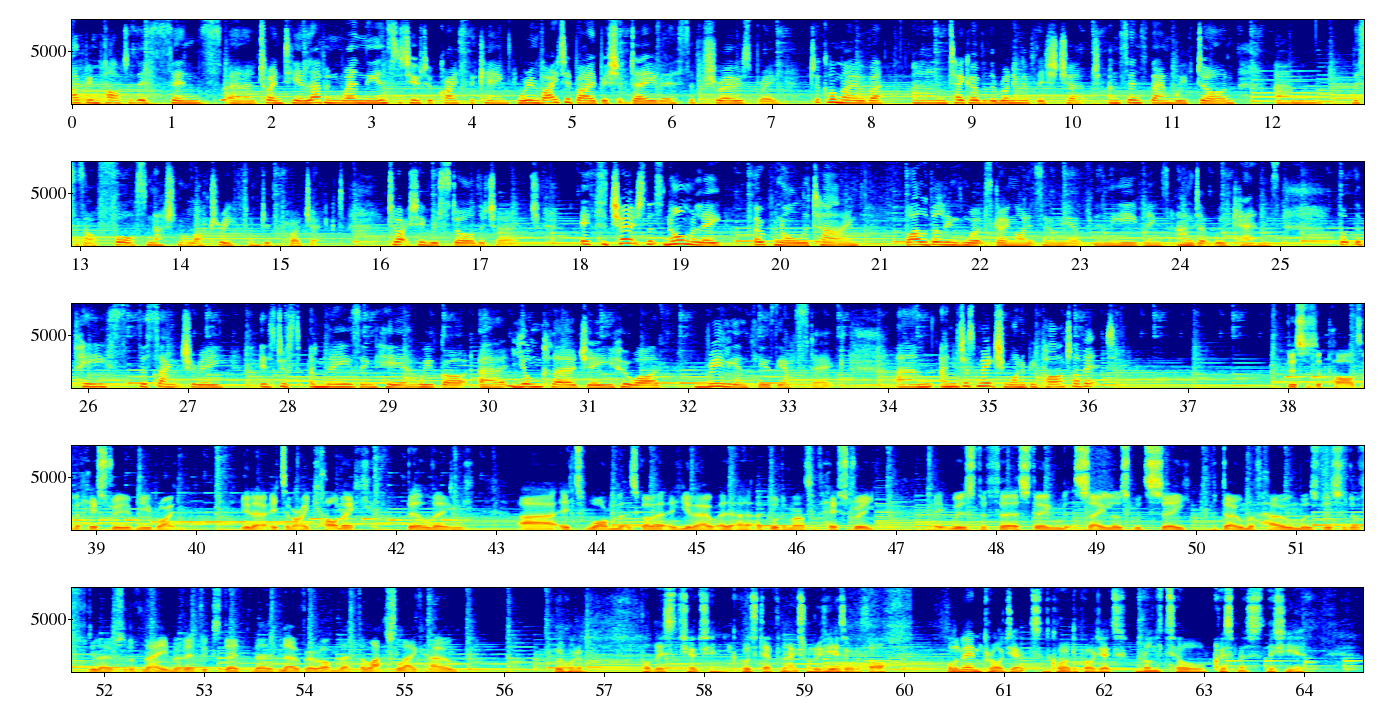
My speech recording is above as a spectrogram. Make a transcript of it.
I've been part of this since uh, 2011 when the Institute of Christ the King were invited by Bishop Davies of Shrewsbury to come over and take over the running of this church and since then we've done, um, this is our fourth National Lottery funded project to actually restore the church. It's a church that's normally open all the time. While the building work's going on it's only open in the evenings and at weekends. But the peace, the sanctuary, is just amazing here. We've got uh, young clergy who are really enthusiastic um, and it just makes you want to be part of it. This is a part of the history of New Brighton. You know, it's an iconic building. Uh, it's one that's got a, you know, a, a good amount of history. It was the first thing that sailors would see. The Dome of Home was the sort of, you know, sort of name of it because they'd, they'd know they were on their the last leg home. We're going to put this church in good stead for the next 100 years, I would have thought. Well, the main project, the core of the project, runs till Christmas this year.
